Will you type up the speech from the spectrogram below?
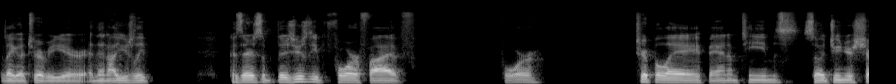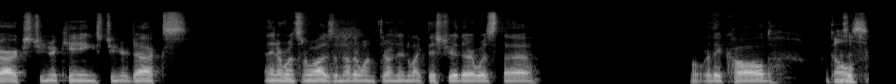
that i go to every year and then i'll usually because there's a, there's usually four or five four AAA bantam teams so junior sharks junior kings junior ducks and then every once in a while there's another one thrown in like this year there was the what were they called Gulls.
